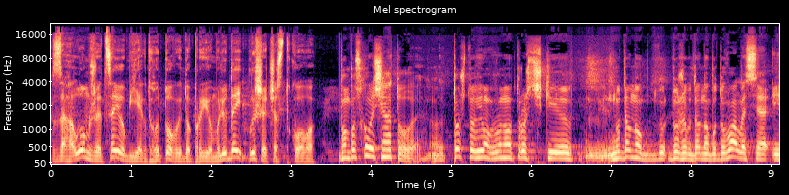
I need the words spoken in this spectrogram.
Загалом же цей об'єкт готовий до прийому людей лише частково. Бомбосховище готове. То, що воно трошечки ну давно дуже давно будувалося, і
